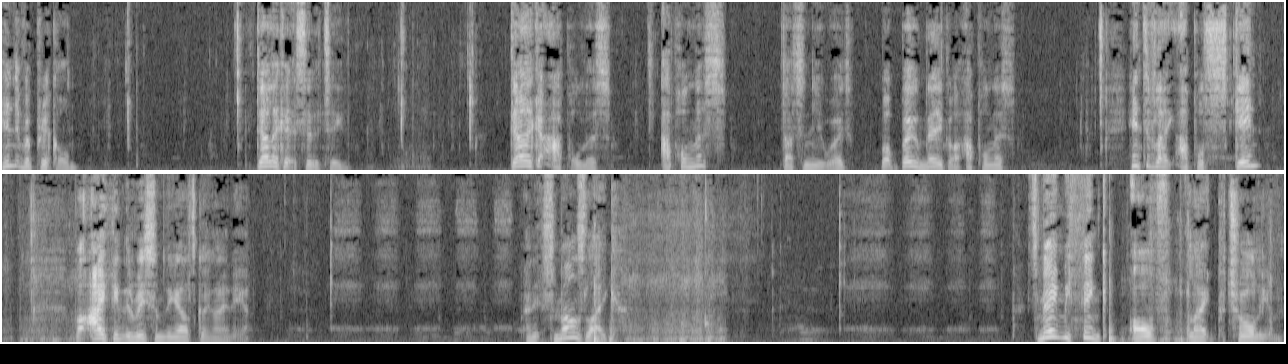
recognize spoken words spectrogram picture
Hint of a prickle. Delicate acidity. Delicate appleness. Appleness. That's a new word. But boom, there you go. Appleness. Hint of like apple skin. But I think there is something else going on in here. And it smells like. It's making me think of like petroleum.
